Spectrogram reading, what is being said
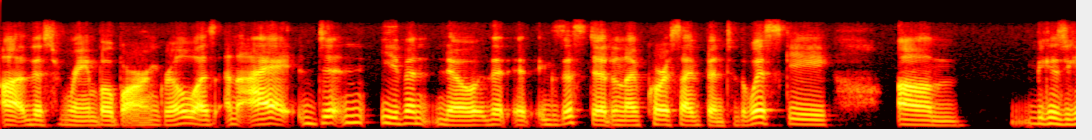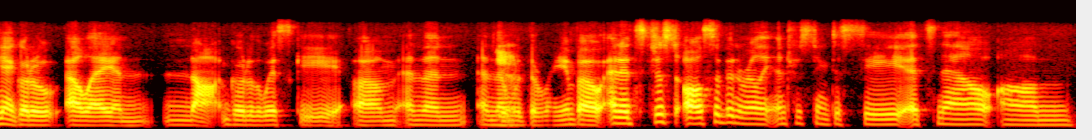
uh, this Rainbow Bar and Grill was, and I didn't even know that it existed. And of course, I've been to the whiskey um, because you can't go to LA and not go to the whiskey, um, and then and then yeah. with the Rainbow, and it's just also been really interesting to see. It's now um,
